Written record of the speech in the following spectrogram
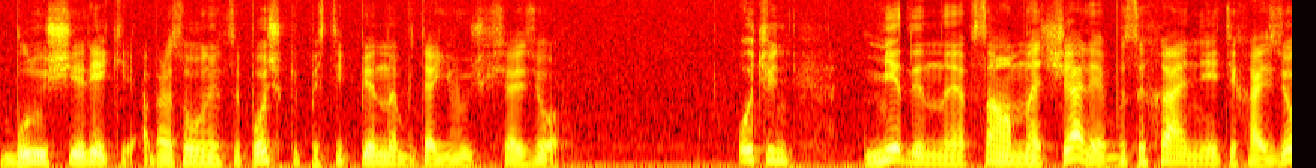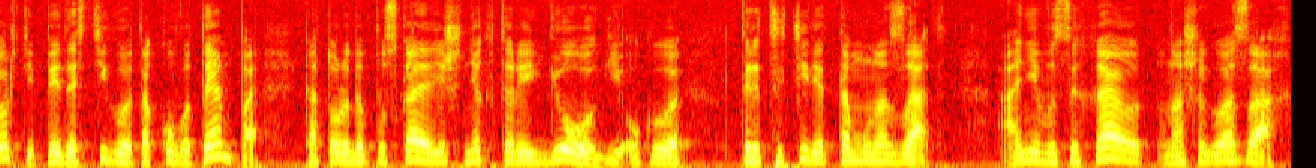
будущие реки, образованные цепочкой постепенно вытягивающихся озер. Очень медленное в самом начале высыхание этих озер теперь достигло такого темпа, который допускали лишь некоторые геологи около 30 лет тому назад. Они высыхают на наших глазах.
